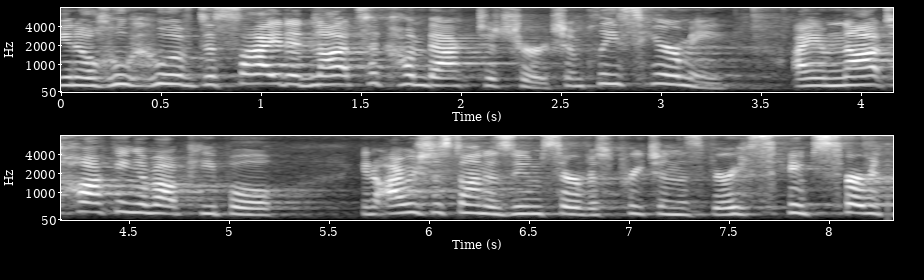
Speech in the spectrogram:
you know, who, who have decided not to come back to church. And please hear me. I am not talking about people, you know, I was just on a Zoom service preaching this very same sermon,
